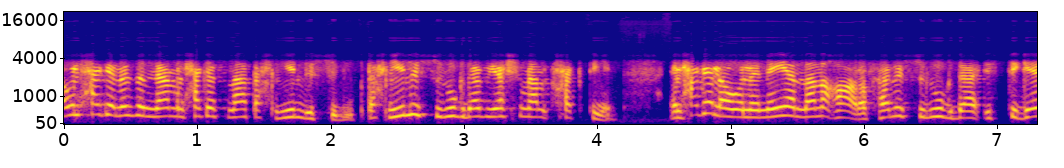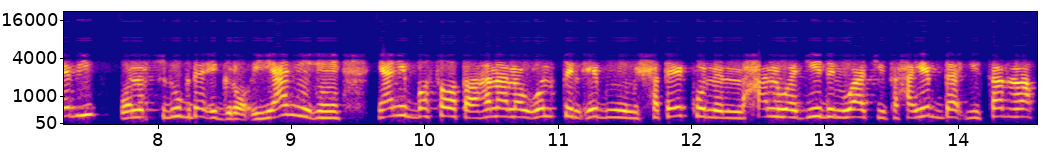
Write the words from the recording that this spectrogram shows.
أول حاجة لازم نعمل حاجة اسمها تحليل للسلوك. تحليل السلوك ده بيشمل حاجتين. الحاجة الأولانية إن أنا أعرف هل السلوك ده استجابي ولا السلوك ده إجرائي. يعني إيه؟ يعني ببساطة أنا لو قلت لابني مش هتاكل الحلوى دي دلوقتي فهيبدأ يصرخ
